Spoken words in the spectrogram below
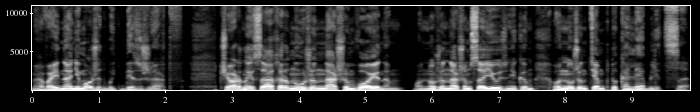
война не может быть без жертв. Черный сахар нужен нашим воинам, он нужен нашим союзникам, он нужен тем, кто колеблется,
